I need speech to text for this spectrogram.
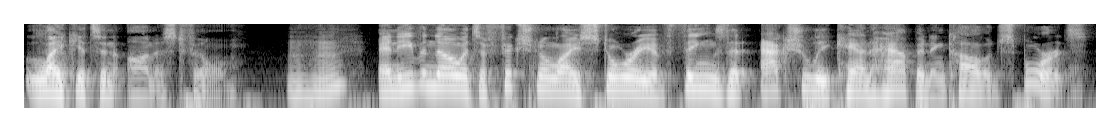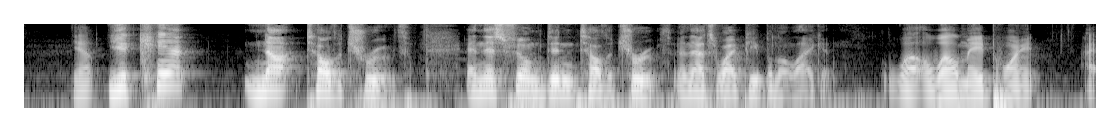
like it's an honest film. Mm-hmm. And even though it's a fictionalized story of things that actually can happen in college sports, Yep. you can't not tell the truth. And this film didn't tell the truth, and that's why people don't like it. well a well made point. I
